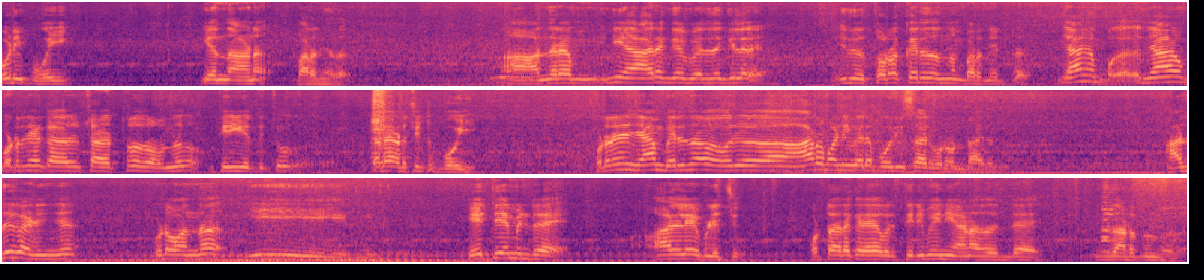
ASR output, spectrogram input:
ഓടിപ്പോയി എന്നാണ് പറഞ്ഞത്. ആ അന്നേരം ഇനി ആരെങ്കിലും വരുന്നെങ്കിൽ ഇത് തുറക്കരുതെന്നും പറഞ്ഞിട്ട് ഞാൻ ഞാൻ ഉടനെ ഷട്ടർ തുറന്ന് തിരികെ എത്തിച്ചു. കട അടച്ചിട്ട് പോയി. ഉടനെ ഞാൻ വരുന്ന ഒരു ആറ് മണി വരെ പോലീസുകാർ ഇവിടെ ഉണ്ടായിരുന്നു. അത് കഴിഞ്ഞ് ഇവിടെ വന്ന് ഈ എ ടി എമ്മിന്റെ ആളിനെ വിളിച്ചു. കൊട്ടാരക്കര ഒരു തിരുമേനിയാണ് അതിന്റെ ഇത് നടത്തുന്നത്.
